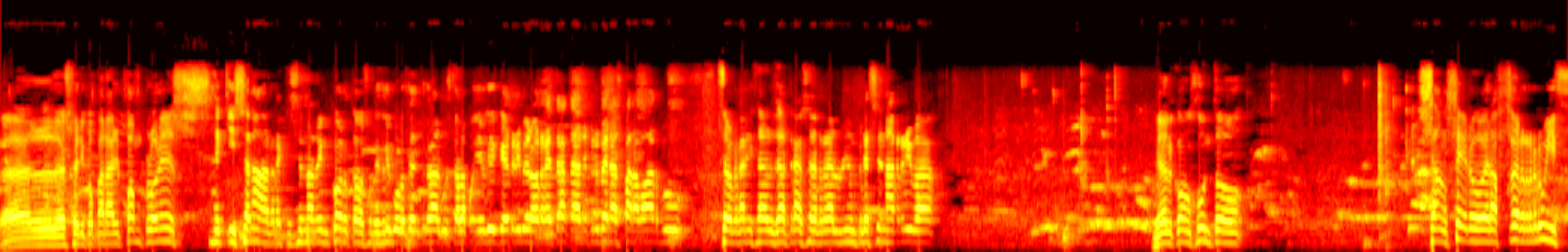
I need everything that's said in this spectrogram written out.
El esférico para el Pamplonés. Xenar, Xenar en corto, sobre el círculo central, busca el apoyo de Quique Rivero, retrata de primeras para Barbu. Se organiza desde atrás el Real Unión, presiona arriba. El conjunto Sansero era Fer Ruiz.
